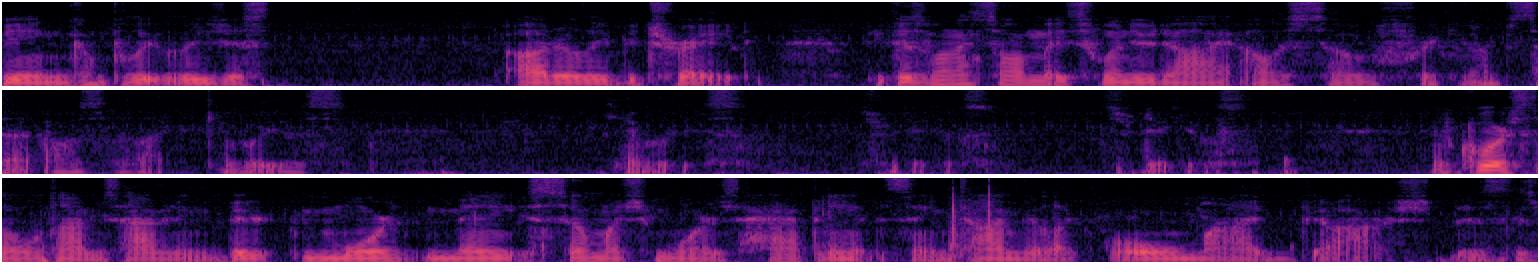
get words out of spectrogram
being completely just utterly betrayed. Because when I saw Mace Windu die, I was so freaking upset. I was like, I can't believe this. I can't believe this. It's ridiculous. It's ridiculous. Of course, the whole time is happening. More, many, so much more is happening at the same time. You're like, oh my gosh, this is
